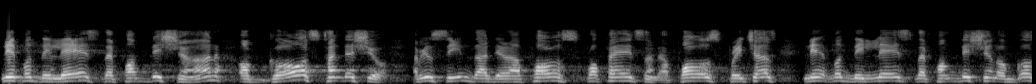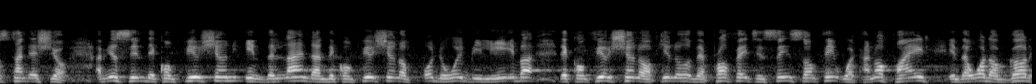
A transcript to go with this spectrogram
Nevertheless, the foundation of God standeth sure. Have you seen that there are false prophets and false preachers? Nevertheless, the foundation of God standeth sure. Have you seen the confusion in the land and the confusion of what do we believe? The confusion of, you know, the prophet is saying something we cannot find in the word of God.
